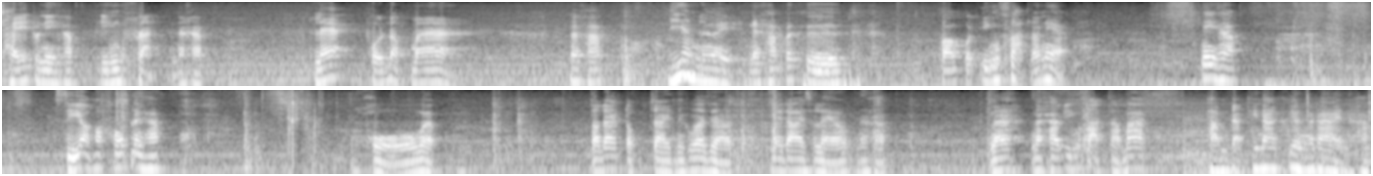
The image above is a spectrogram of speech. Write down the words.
ใช้ตัวนี้ครับ Ink Flat นะครับ และผลออกมานะครับ เยี่ยมเลยนะครับก็คือ พอกดอิงฟลัดแล้วเนี่ย นี่ครับ สีออกมาครบเลยครับ โหแบบ ตอนแรกตกใจนึกว่าจะไม่ได้ซะแล้วนะครับ นะนะครับ อิงฟลัดสามารถทำจากที่หน้าเครื่องก็ได้นะครับ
